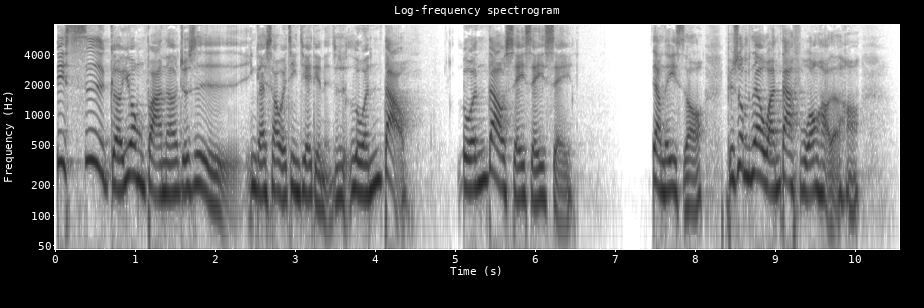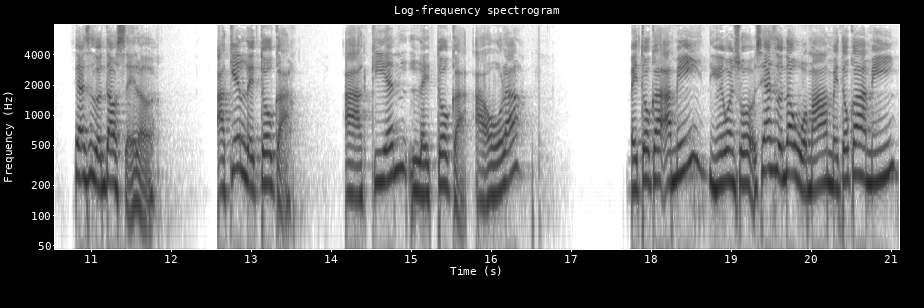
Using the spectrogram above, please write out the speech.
第四个用法呢，就是应该稍微进阶一点点，就是轮到，轮到谁谁谁这样的意思哦。比如说我们在玩大富翁好了哈，现在是轮到谁了？A quién le toca? A quién le toca ahora? 美多嘎阿咪，你可以问说：现在是轮到我吗？美多嘎阿咪，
